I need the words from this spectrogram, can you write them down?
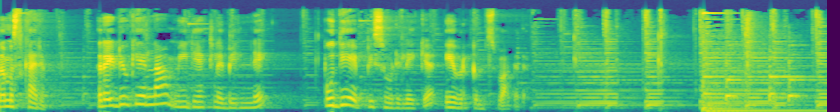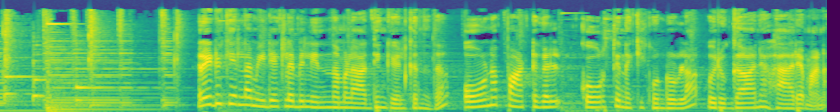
നമസ്കാരം. റേഡിയോ കേരള മീഡിയ ക്ലബിന്റെ പുതിയ എപ്പിസോഡിലേക്ക് ഏവർക്കും സ്വാഗതം. റേഡിയോ കേരള മീഡിയ ക്ലബിൽ ഇന്ന് നമ്മൾ ആദ്യം കേൾക്കുന്നത് ഓണപ്പാട്ടുകൾ കോർത്തിണക്കിക്കൊണ്ടുള്ള ഒരു ഗാനഹാരമാണ്.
